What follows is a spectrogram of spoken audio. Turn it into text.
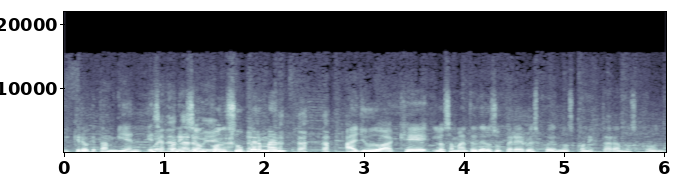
Y creo que también esa conexión analogía. con Superman ayudó a que los amantes de los superhéroes pues nos conectáramos con,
